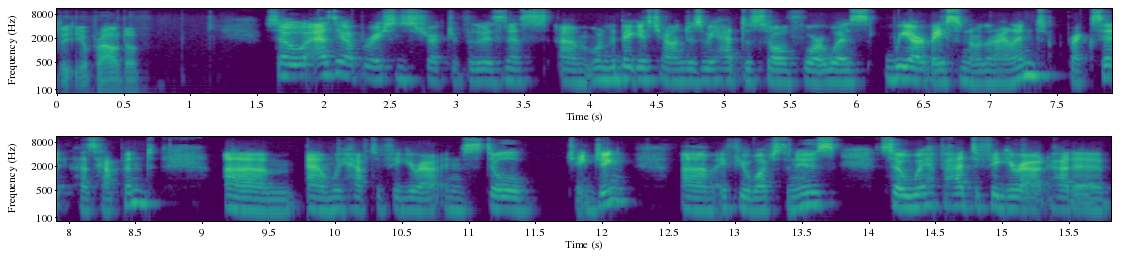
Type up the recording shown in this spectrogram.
that you're proud of? So, as the operations director for the business, um, one of the biggest challenges we had to solve for was we are based in Northern Ireland. Brexit has happened, um, and we have to figure out and still changing um, if you watch the news. So we have had to figure out how to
